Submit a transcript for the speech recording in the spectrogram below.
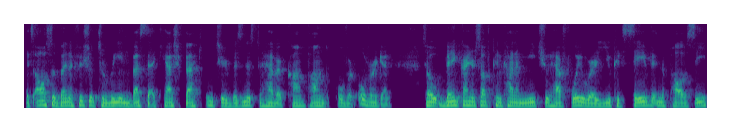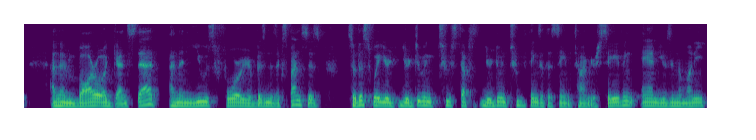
It's also beneficial to reinvest that cash back into your business to have it compound over and over again. So bank on yourself can kind of meet you halfway where you could save in the policy and then borrow against that and then use for your business expenses. So this way you're you're doing two steps, you're doing two things at the same time. You're saving and using the money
